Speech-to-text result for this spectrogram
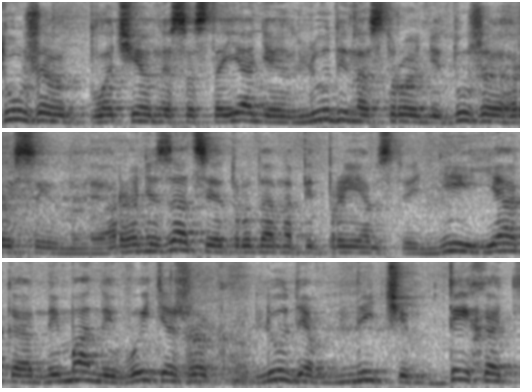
дуже плачевне состояння, люди настроєні дуже агресивно. Організація труда на підприємстві ніяка, нема ні витяжок, людям нічим дихати,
